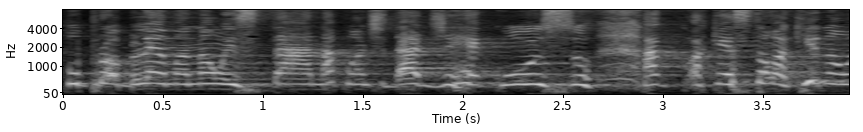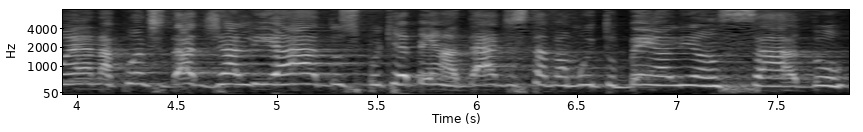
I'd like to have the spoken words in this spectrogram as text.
o problema não está na quantidade de recurso, a, a questão aqui não é na quantidade de aliados, porque Ben Haddad estava muito bem aliançado.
